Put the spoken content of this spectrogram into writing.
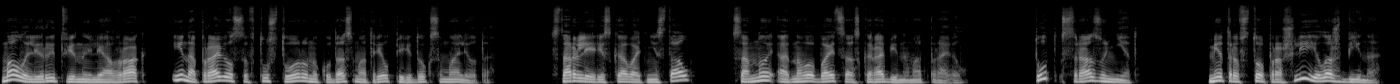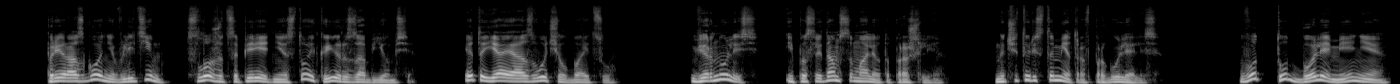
мало ли рытвины или овраг, и направился в ту сторону, куда смотрел передок самолета. Старлей рисковать не стал, со мной одного бойца с карабином отправил. Тут сразу нет. Метров сто прошли и ложбина. При разгоне влетим, сложится передняя стойка и разобьемся. Это я и озвучил бойцу. Вернулись и по следам самолета прошли. На 400 метров прогулялись. Вот тут более-менее.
